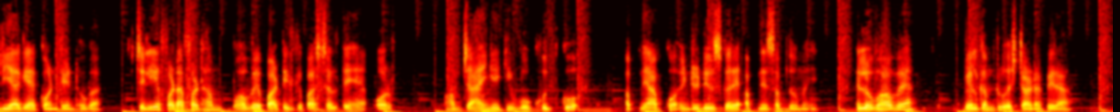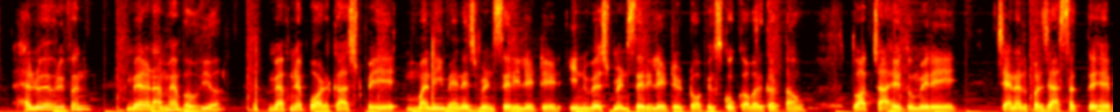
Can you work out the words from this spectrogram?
लिया गया कंटेंट होगा। तो चलिए फटाफट हम भव्य पाटिल के पास चलते हैं, और हम चाहेंगे कि वो खुद को अपने आप को इंट्रोड्यूस करें अपने शब्दों में hello Bhavya. Welcome to Startup Era hello everyone मेरा नाम है भव्य। मैं अपने पॉडकास्ट पे मनी मैनेजमेंट से रिलेटेड इन्वेस्टमेंट से रिलेटेड टॉपिक्स को कवर करता हूँ। तो आप चाहे तो मेरे चैनल पर जा सकते हैं।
